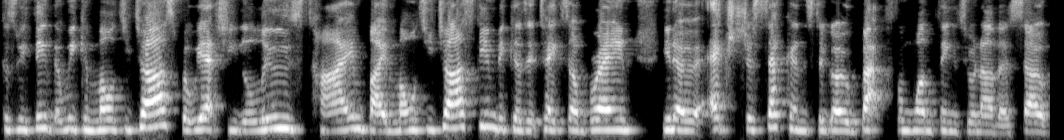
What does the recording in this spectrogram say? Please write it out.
because we think that we can multitask but we actually lose time by multitasking because it takes our brain you know extra seconds to go back from one thing to another. So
